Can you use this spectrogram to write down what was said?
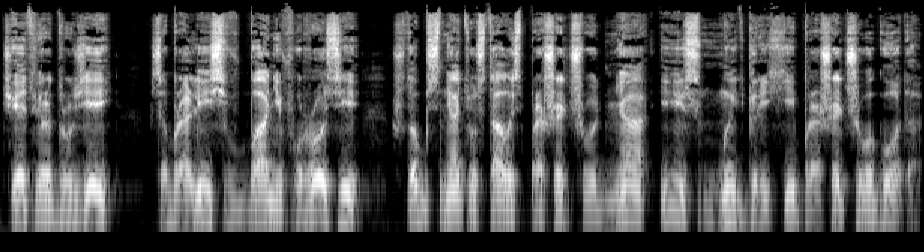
четверо друзей собрались в бане Фуроси, чтобы снять усталость прошедшего дня и смыть грехи прошедшего года.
